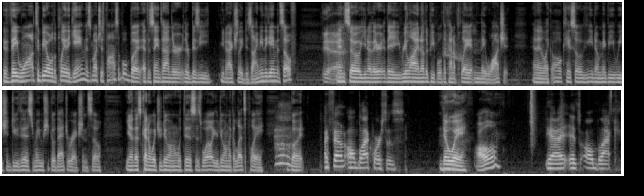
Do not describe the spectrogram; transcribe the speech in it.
they want to be able to play the game as much as possible, but at the same time they're they're busy, you know, actually designing the game itself. Yeah. And so, you know, they they rely on other people to kind of play it and they watch it. And they're like, oh, okay, so, you know, maybe we should do this or maybe we should go that direction. So, you know, that's kind of what you're doing with this as well. You're doing like a let's play, but I found all black horses. no way. All of them? Yeah, it's all black.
